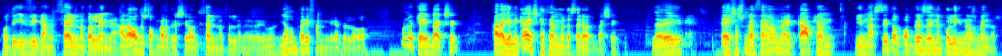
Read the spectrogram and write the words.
Ότι οι vegan θέλουν να το λένε. Αλλά όντως το έχω παρατηρήσει ότι θέλουν να το λένε. Ρε, παιδί μου. Νιώθουν περήφανοι για κάποιο λόγο. Που είναι οκ, εντάξει. Αλλά γενικά έχει και θέμα με τα στερεότυπα εσύ. Δηλαδή, έχεις ας πούμε θέμα με κάποιον γυμναστή το, ο οποίος δεν είναι πολύ γυμνασμένος.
